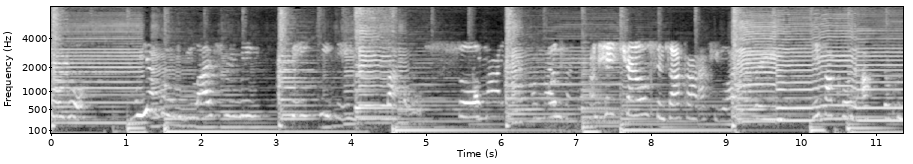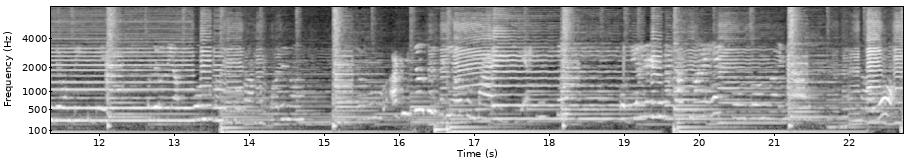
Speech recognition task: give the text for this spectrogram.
goes up, we are going to be live streaming BTD battles. So my on my on his channel, since I can't actually But the only reason I have my headphones on right now and my watch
